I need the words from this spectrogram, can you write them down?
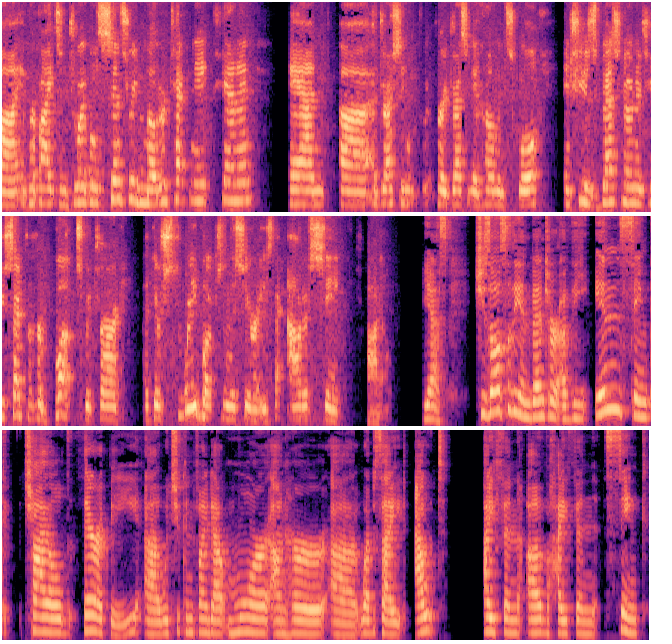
uh, and provides enjoyable sensory motor technique, Shannon, and uh, addressing for addressing at home and school. And she is best known, as you said, for her books, which are uh, there's three books in the series: The Out of Sync Child. Yes. She's also the inventor of the In Sync Child Therapy, uh, which you can find out more on her uh, website, out hyphen of hyphen sync,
